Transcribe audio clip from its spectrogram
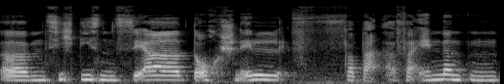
ähm, sich diesen sehr doch schnell ver verändernden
